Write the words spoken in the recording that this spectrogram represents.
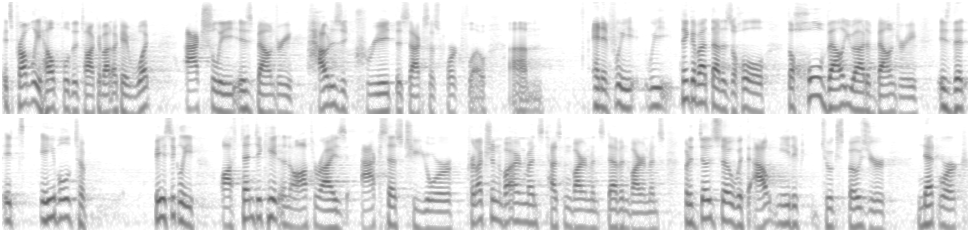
it's probably helpful to talk about, OK, what actually is Boundary? How does it create this access workflow? Um, and if we, we think about that as a whole, the whole value out of Boundary is that it's able to basically authenticate and authorize access to your production environments, test environments, dev environments, but it does so without needing to expose your network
